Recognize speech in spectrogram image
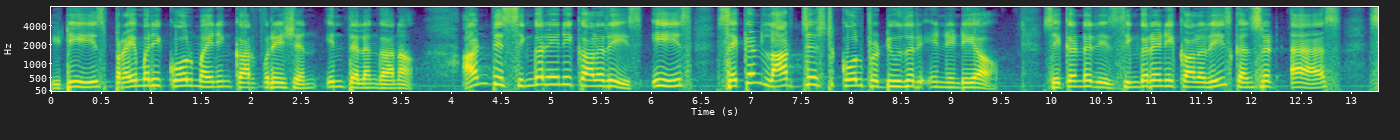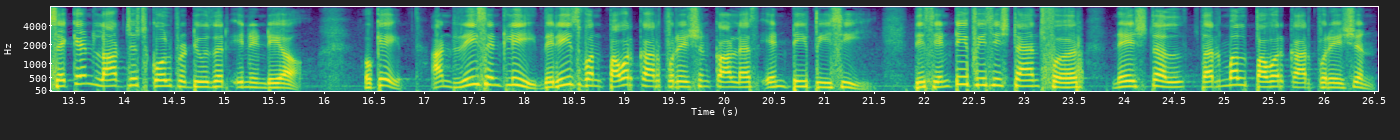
It is primary coal mining corporation in Telangana and the Singareni Collieries is second largest coal producer in India. Secondary Singareni Collieries considered as second largest coal producer in India. Okay, and recently there is one power corporation called as NTPC. This NTPC stands for National Thermal Power Corporation.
